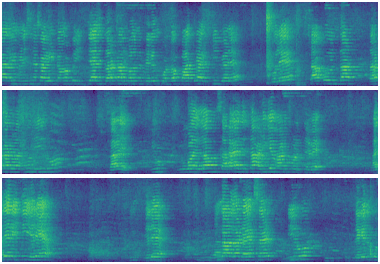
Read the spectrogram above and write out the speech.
ತರಕಾರಿ, ಮೆಣಸಿನಕಾಯಿ, ಟೊಮೆಟೊ ಇತ್ಯಾದಿ ತರಕಾರಿಗಳನ್ನು ತೆಗೆದುಕೊಂಡು ಪಾತ್ರೆ, ಅಕ್ಕಿ, ಬೇಳೆ, ಒಲೆ, ಚಾಕುವಿಂದ ತರಕಾರಿಗಳನ್ನು, ನೀರು, ಗಾಳೆ ಇವು ಇವುಗಳೆಲ್ಲ ಸಹಾಯದಿಂದ ಅಡಿಗೆ ಮಾಡಿಕೊಳ್ಳುತ್ತೇವೆ. ಅದೇ ರೀತಿ ಎಲೆ ಎಲೆ, ಇಂಗಾಲದ ಡೈಆಕ್ಸೈಡ್, ನೀರು ತೆಗೆದುಕೊ,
